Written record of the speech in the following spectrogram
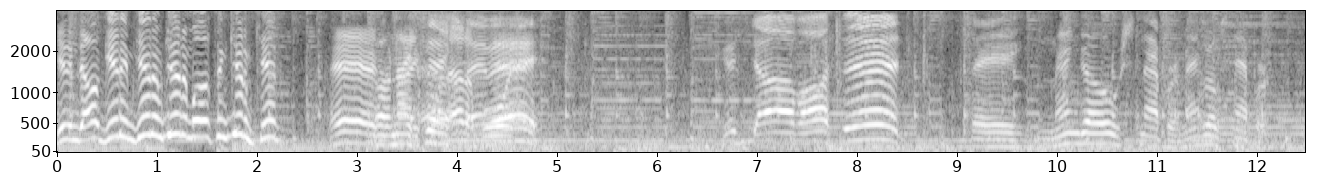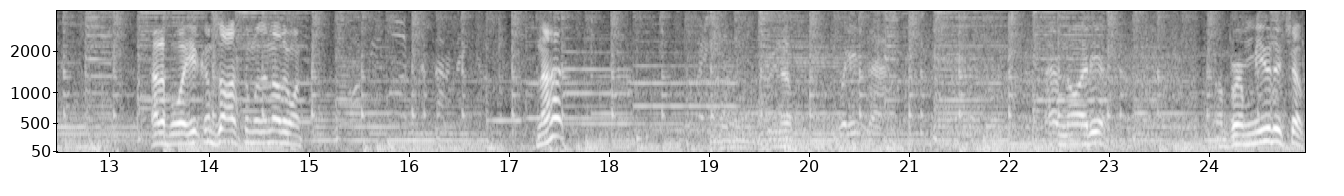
Get him, dog. Get him, get him, get him, Austin. Get him, kid. There's Oh, nice fish. one. Atta Hey, boy. Good job, Austin. A mango snapper, mangrove snapper. Atta boy. Here comes Austin with another one. Not? Good. What is that? I have no idea. A Bermuda choke.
